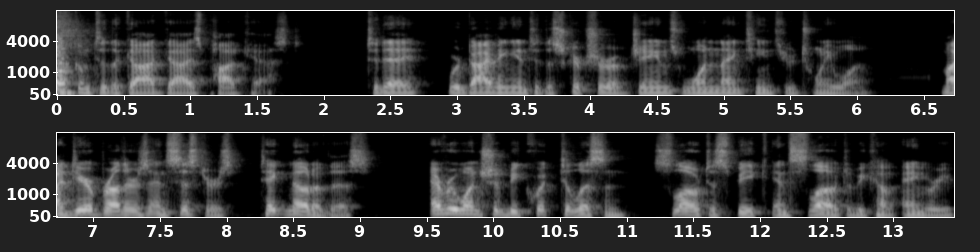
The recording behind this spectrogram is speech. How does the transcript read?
to the God Guys podcast. Today, we're diving into the scripture of James 1:19 through 21. My dear brothers and sisters, take note of this. Everyone should be quick to listen, slow to speak, and slow to become angry,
